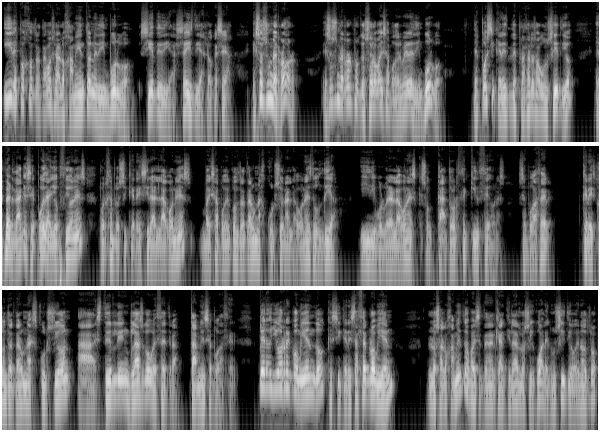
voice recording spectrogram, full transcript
y después contratamos el alojamiento en Edimburgo. Siete días, seis días, lo que sea. Eso es un error. Eso es un error porque solo vais a poder ver Edimburgo. Después, si queréis desplazaros a algún sitio, es verdad que se puede, hay opciones. Por ejemplo, si queréis ir al Lagonés, vais a poder contratar una excursión al Lagonés de un día. Ir y volver al Lagonés, que son 14, 15 horas. Se puede hacer queréis contratar una excursión a Stirling, Glasgow, etc. También se puede hacer. Pero yo recomiendo que si queréis hacerlo bien, los alojamientos vais a tener que alquilarlos igual en un sitio o en otro.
